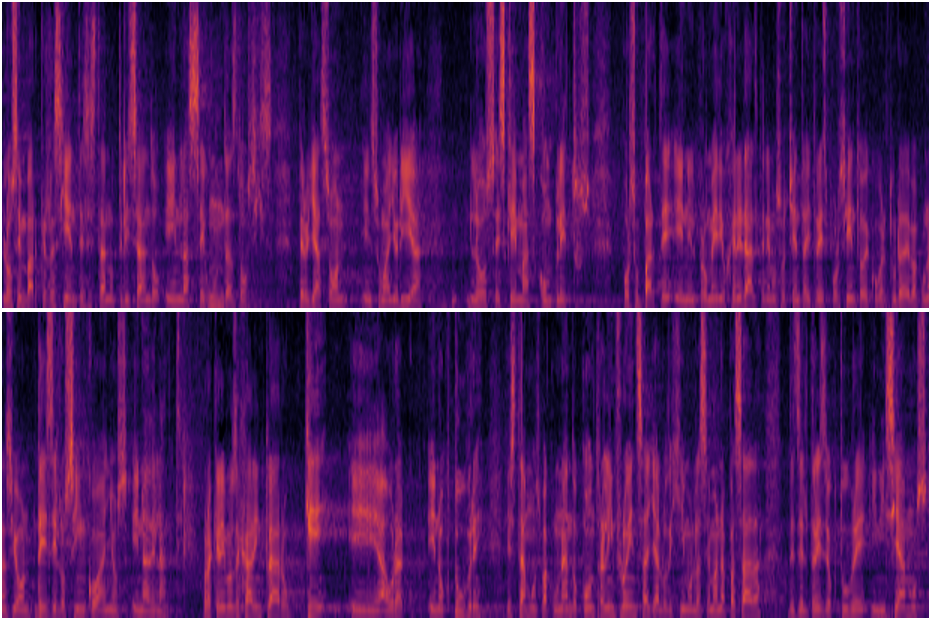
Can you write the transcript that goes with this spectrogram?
los embarques recientes se están utilizando en las segundas dosis, pero ya son en su mayoría los esquemas completos. Por su parte, en el promedio general tenemos 83% de cobertura de vacunación desde los cinco años en adelante. Ahora queremos dejar en claro que eh, ahora en octubre estamos vacunando contra la influenza, ya lo dijimos la semana pasada, desde el 3 de octubre iniciamos.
